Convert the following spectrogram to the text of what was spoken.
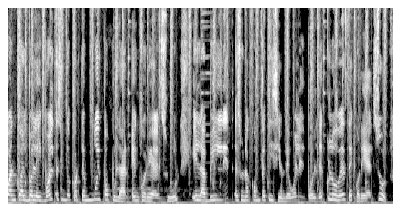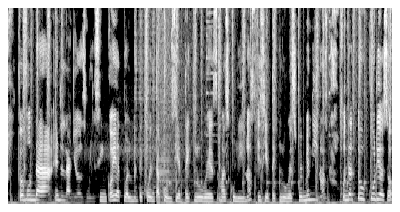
Cuanto al voleibol, es un deporte muy popular en Corea del Sur y la B-League es una competición de voleibol de clubes de Corea del Sur. Fue fundada en el año 2005 y actualmente cuenta con 7 clubes masculinos y 7 clubes femeninos. Un dato curioso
